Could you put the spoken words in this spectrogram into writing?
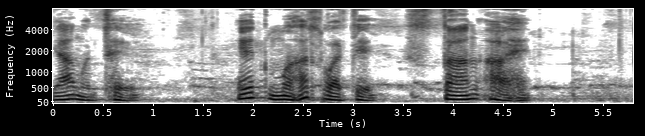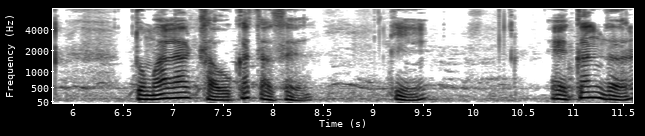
यामध्ये एक महत्त्वाचे स्थान आहे. तुम्हाला ठाऊकच असेल की एकंदर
